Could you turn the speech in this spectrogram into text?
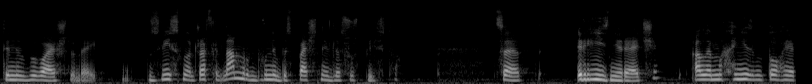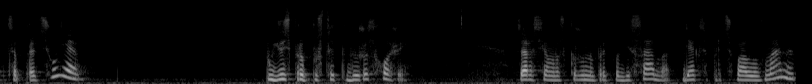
Ти не вбиваєш людей. Звісно, Джефрі Дамер був небезпечний для суспільства. Це різні речі, але механізм того, як це працює, боюсь припустити дуже схожий. Зараз я вам розкажу на прикладі себе, як це працювало в мене.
